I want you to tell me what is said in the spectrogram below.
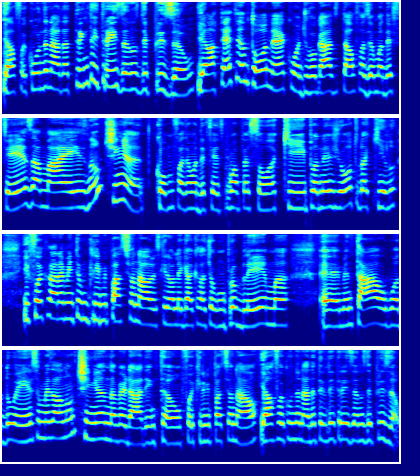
e ela foi condenada a 33 anos de prisão. E ela até tentou, né, com advogados e tal, fazer uma defesa, mas não tinha como fazer uma defesa para uma pessoa que planejou tudo aquilo e foi claramente um crime passional. Eles queriam alegar que ela tinha algum problema é, mental, alguma doença, mas ela não tinha, na verdade, então foi crime passional e ela foi condenada a 33 anos de prisão.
